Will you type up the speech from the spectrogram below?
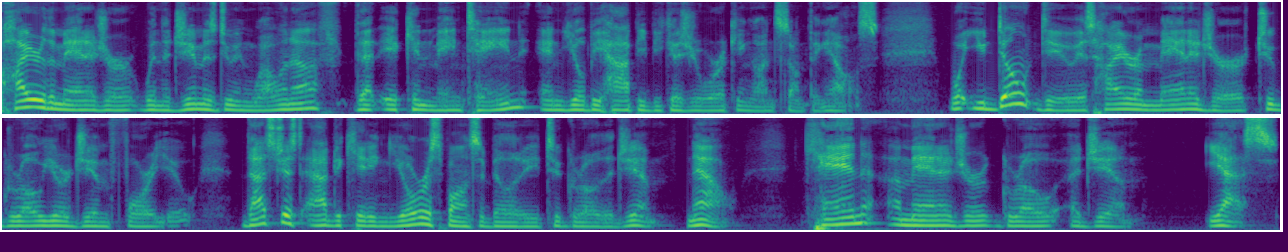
hire the manager when the gym is doing well enough that it can maintain and you'll be happy because you're working on something else. What you don't do is hire a manager to grow your gym for you. That's just abdicating your responsibility to grow the gym. Now, can a manager grow a gym? Yes.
